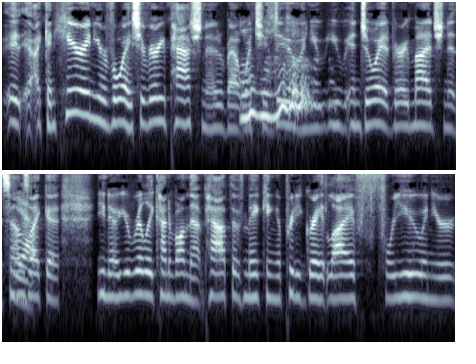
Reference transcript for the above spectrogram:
it, I can hear in your voice you're very passionate about what you do, and you you enjoy it very much. And it sounds yeah. like a, you know, you're really kind of on that path of making a pretty great life for you and your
